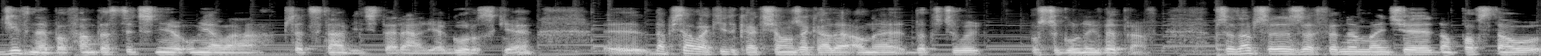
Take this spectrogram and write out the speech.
dziwne, bo fantastycznie umiała przedstawić te realia górskie. Napisała kilka książek, ale one dotyczyły poszczególnych wypraw. Przyznam że w pewnym momencie no, powstał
